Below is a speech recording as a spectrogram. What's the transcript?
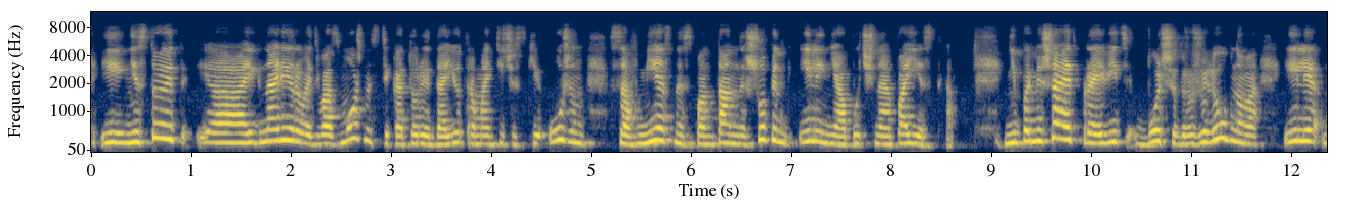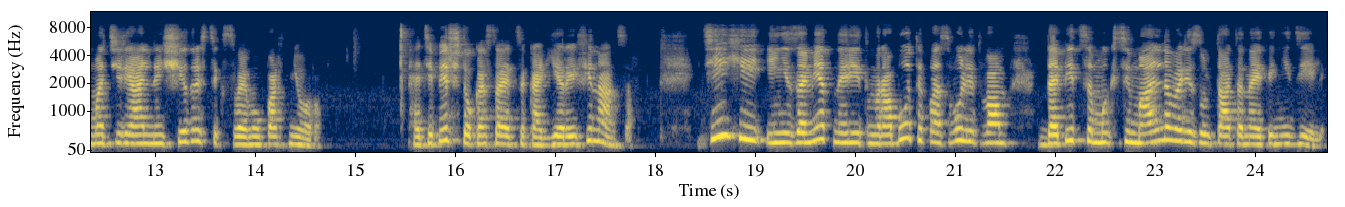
И не стоит а, игнорировать возможности, которые дает романтический ужин, совместный спонтанный шопинг или необычная поездка. Не помешает проявить больше дружелюбного или материальной щедрости к своему партнеру. А теперь, что касается карьеры и финансов. Тихий и незаметный ритм работы позволит вам добиться максимального результата на этой неделе.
